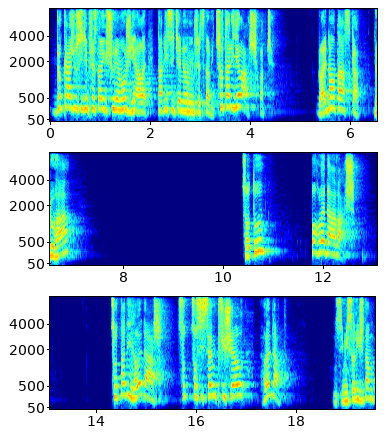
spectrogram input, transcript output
Dokážu si tě představit všude možně, ale tady si tě neumím představit. Co tady děláš, chlapče? Byla jedna otázka. Druhá. Co tu pohledáváš? Co tady hledáš? Co, co jsi sem přišel hledat? Oni si mysleli, že tam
